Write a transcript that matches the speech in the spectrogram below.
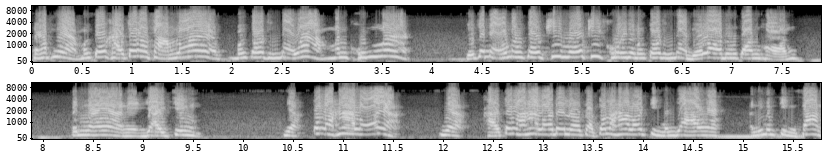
นะครับ เนี่ยบางโตขายต้นละสามร้อยบางโตถึงบอกว่ามันคุ้มมาก เดี๋ยวจะบอกว่าบางโตขี้โม้ขี้คุยเนี่ยบางโตถึงบอกเดี๋ยวรอดูตอนถอน เป็นไงอะเนี่ยใหญ่จริง เนี่ยต้นละห้าร้อยอะ เนี่ยขายต้นละห้าร้อยได้เลยแต่ต้นละห้าร้อยกิ่งมันยาวไงอันนี้มันกิ่งสั้น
